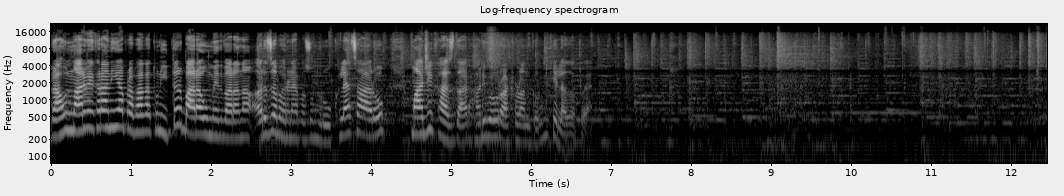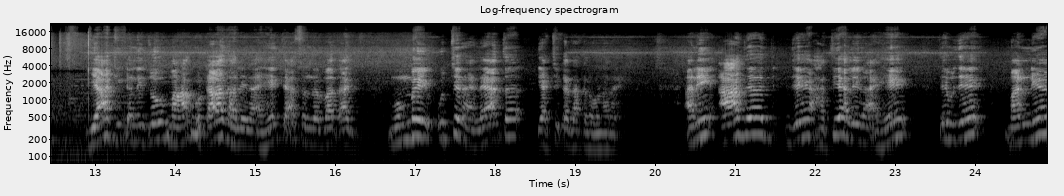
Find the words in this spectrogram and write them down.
राहुल नार्वेकरांनी या प्रभागातून इतर बारा उमेदवारांना अर्ज भरण्यापासून रोखल्याचा आरोप माजी खासदार हरिभाऊ राठोडांकडून केला जातोय. या ठिकाणी जो महाघोटाळा झालेला आहे त्या संदर्भात आज मुंबई उच्च न्यायालयात याचिका दाखल होणार आहे. आणि आज जे हाती आलेलं आहे ते म्हणजे मान्य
